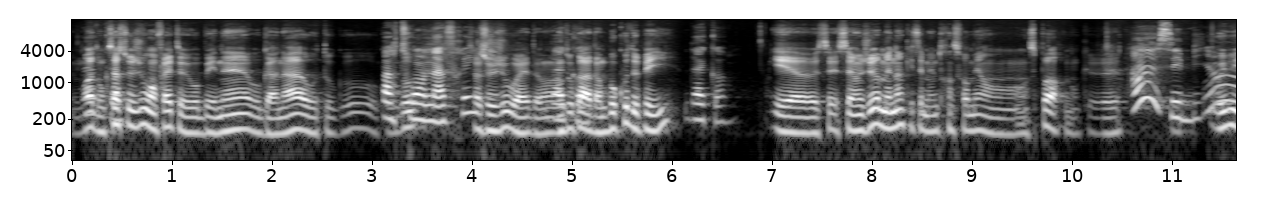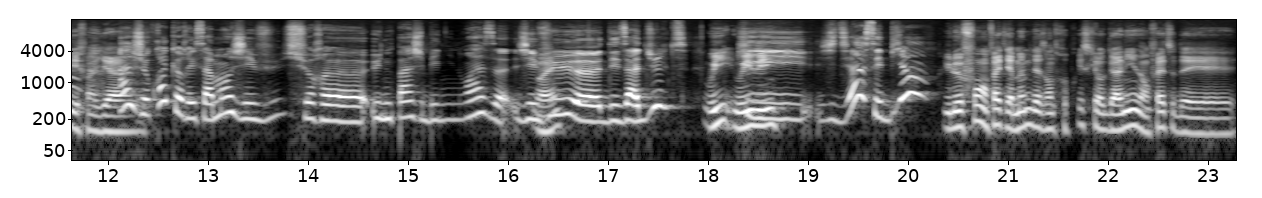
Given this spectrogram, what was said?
Moi, donc ça se joue en fait au Bénin, au Ghana, au Togo. Au Partout en Afrique. Ça se joue, ouais, en tout cas dans beaucoup de pays. D'accord. Et euh, c'est un jeu maintenant qui s'est même transformé en, sport. Donc, euh, ah, c'est bien. Oui, oui. Y a... Ah, je crois que récemment, j'ai vu sur euh, une page béninoise, j'ai vu des adultes. Oui, oui, oui. Je dis, ah, c'est bien. Ils le font, en fait. Il y a même des entreprises qui organisent, en fait, des,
